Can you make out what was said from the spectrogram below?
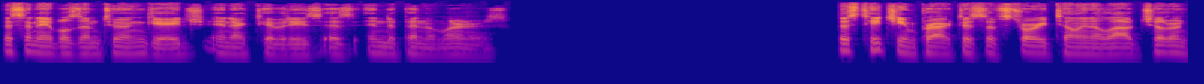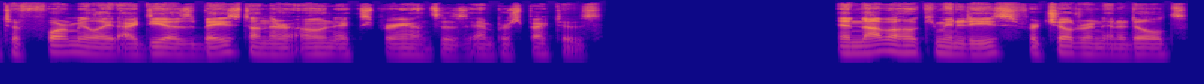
This enables them to engage in activities as independent learners. This teaching practice of storytelling allowed children to formulate ideas based on their own experiences and perspectives. In Navajo communities, for children and adults,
